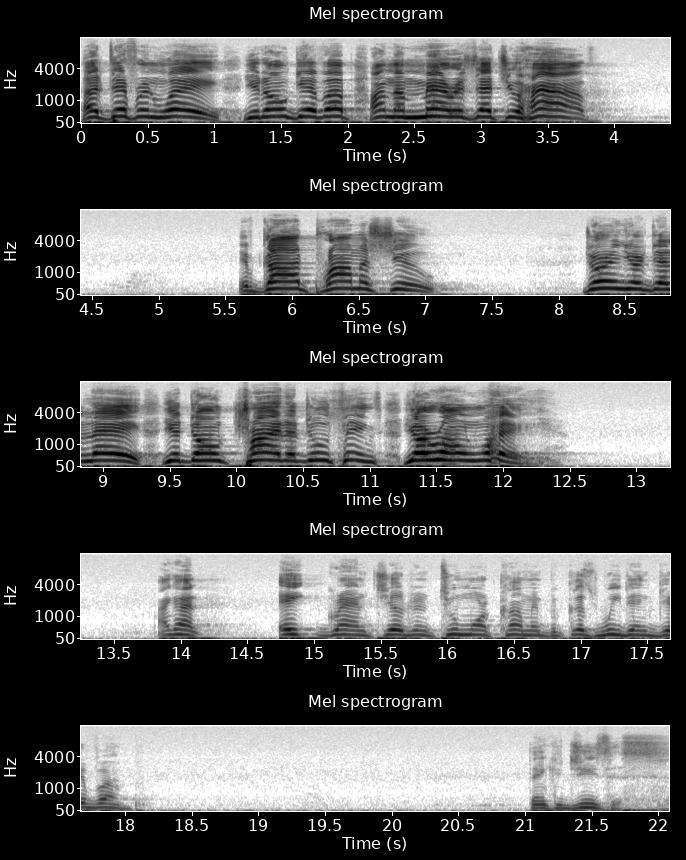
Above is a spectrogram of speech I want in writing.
a different way. You don't give up on the marriage that you have. If God promised you during your delay, you don't try to do things your own way. I got eight grandchildren, two more coming because we didn't give up. Thank you, Jesus.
